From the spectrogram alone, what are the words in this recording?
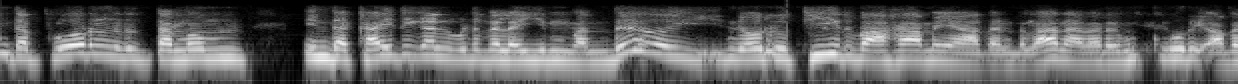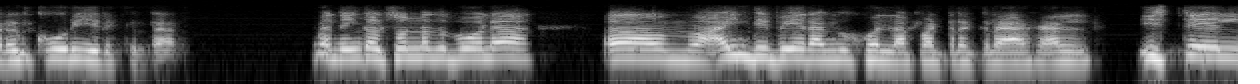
இந்த போர் நிறுத்தமும் இந்த கைதிகள் விடுதலையும் வந்து ஒரு தீர்வாக அமையாது என்றுதான் அவரும் கூறி அவரும் கூறியிருக்கின்றார். நீங்கள் சொன்னது போல ஐந்து பேர் அங்கு கொல்லப்பட்டிருக்கிறார்கள். இஸ்ரேல்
